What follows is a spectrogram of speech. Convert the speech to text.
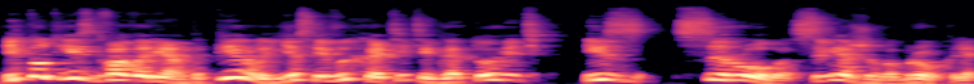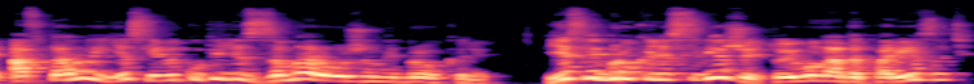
И тут есть два варианта. Первый, если вы хотите готовить из сырого, свежего брокколи. А второй, если вы купили замороженный брокколи. Если брокколи свежий, то его надо порезать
